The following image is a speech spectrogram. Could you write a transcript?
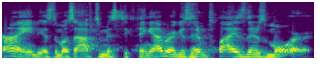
kind is the most optimistic thing ever because it implies there's more.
